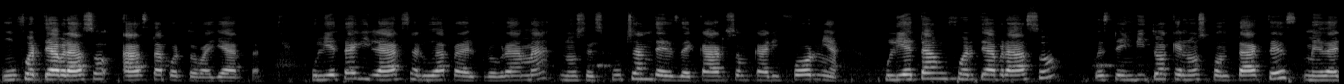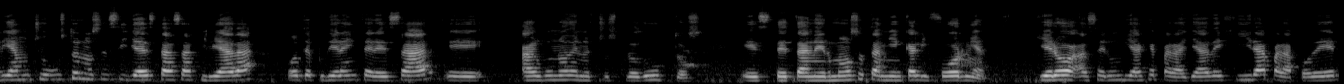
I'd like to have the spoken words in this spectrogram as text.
Un fuerte abrazo hasta Puerto Vallarta. Julieta Aguilar saluda para el programa. Nos escuchan desde Carson, California. Julieta, un fuerte abrazo. Pues te invito a que nos contactes. Me daría mucho gusto. No sé si ya estás afiliada o te pudiera interesar eh, alguno de nuestros productos. Este tan hermoso también California quiero hacer un viaje para allá de gira para poder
